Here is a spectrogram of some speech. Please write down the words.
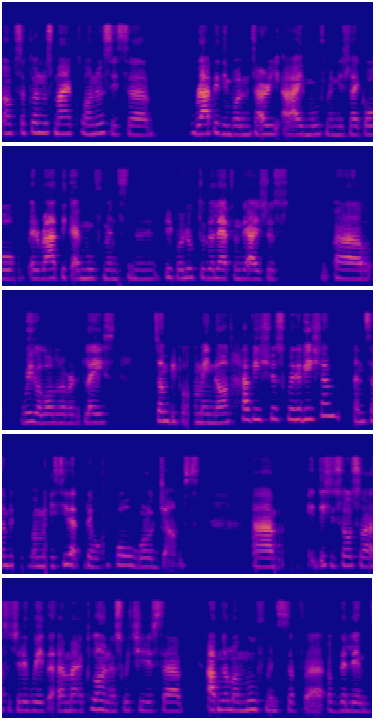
opsoclonus myoclonus is a rapid involuntary eye movement. It's like all erratic eye movements. People look to the left and the eyes just uh, wiggle all over the place. Some people may not have issues with the vision, and some people may see that the whole world jumps. Um, this is also associated with uh, myoclonus, which is uh, abnormal movements of, uh, of the limbs.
